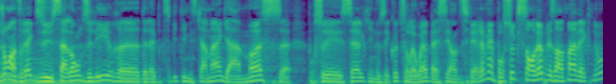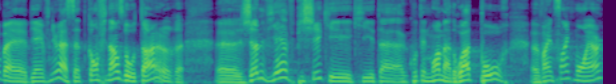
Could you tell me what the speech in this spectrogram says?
Toujours en direct du Salon du livre euh, de la témiscamingue à Amos. Pour ceux et celles qui nous écoutent sur le web, ben, c'est en différé. Mais pour ceux qui sont là présentement avec nous, ben, bienvenue à cette confidence d'auteur. Euh, Geneviève Piché, qui est, à côté de moi, à ma droite, pour 25 euh, moins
